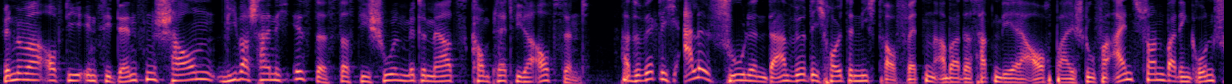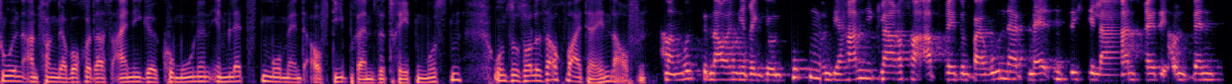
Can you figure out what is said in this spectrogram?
wenn wir mal auf die Inzidenzen schauen, wie wahrscheinlich ist es, dass die Schulen Mitte März komplett wieder auf sind? Also wirklich alle Schulen, da würde ich heute nicht drauf wetten, aber das hatten wir ja auch bei Stufe 1 schon, bei den Grundschulen Anfang der Woche, dass einige Kommunen im letzten Moment auf die Bremse treten mussten. Und so soll es auch weiterhin laufen. Man muss genau in die Region gucken. Und wir haben die klare Verabredung, bei 100 melden sich die Landräte. Und wenn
